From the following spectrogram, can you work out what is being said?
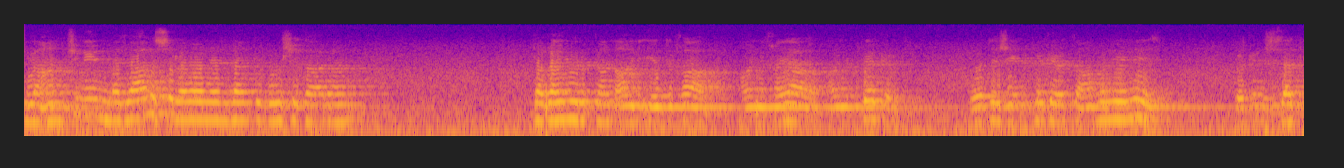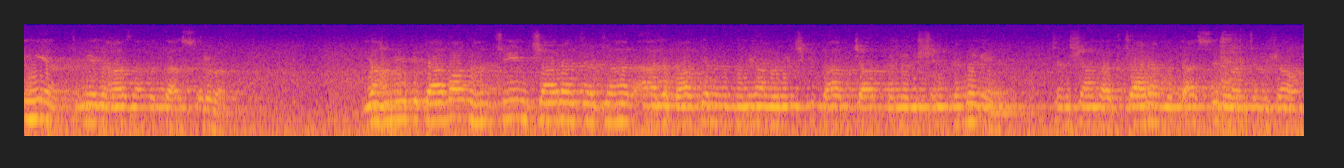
یا ہمچنین مجالس روان اندن کے گوش داران تغیر کن آن اتقاء آن خیال آن فکر وہ تشین فکر تعملی نیست فکر سطحی ہے تمہیں لحاظہ متاثر ہوا یا ہمیں کتابان ہمچین چارہ جو جہر اہل باطل میں دنیا میں رچ کتاب چاپ کرنے رشن کرنے گئے چنشان چارہ متاثر ہوا چنشان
